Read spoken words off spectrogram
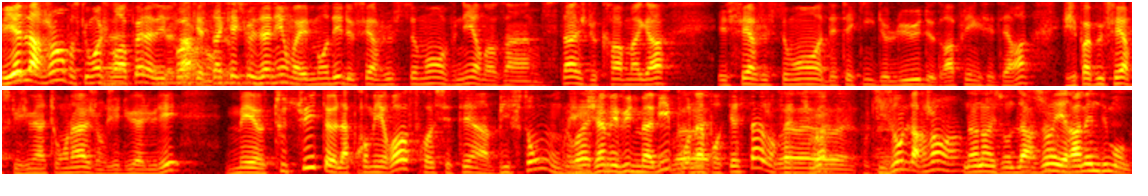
il y a de l'argent, parce que moi je me rappelle à l'époque, il y a quelques années, on m'avait demandé de faire justement venir dans un stage de Krav Maga et de faire justement des techniques de lutte, de grappling, etc. J'ai pas pu le faire parce que j'ai eu un tournage, donc j'ai dû annuler. Mais euh, tout de suite, euh, la première offre, c'était un bifton que j'ai Ouais, jamais vu de ma vie pour Ouais, n'importe quel stage, en Ouais, fait, ouais, tu vois. ouais, ouais. Donc ils ont de l'argent. hein. Non, non, ils ont de l'argent et ils ramènent du monde.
